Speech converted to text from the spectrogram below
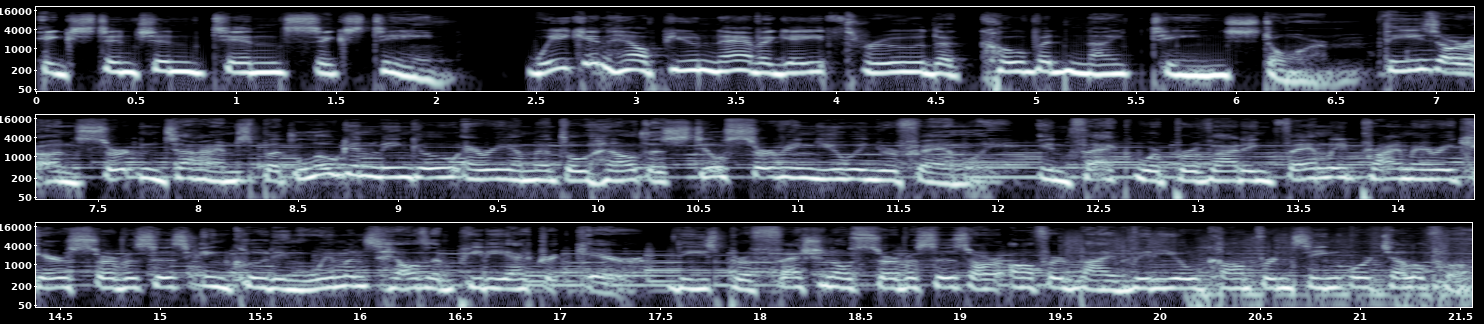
extension 1016 we can help you navigate through the COVID 19 storm. These are uncertain times, but Logan Mingo Area Mental Health is still serving you and your family. In fact, we're providing family primary care services, including women's health and pediatric care. These professional services are offered by video conferencing or telephone.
